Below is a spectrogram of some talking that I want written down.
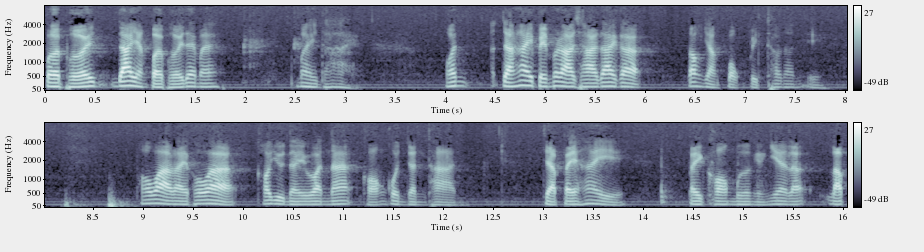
เปิดเผยได้อย่างเปิดเผยได้ไหม ไม่ได้ เพราะจะให้เป็นพระราชาได้ก็ ต้องอย่างปกปิดเท่านั้นเอง เพราะว่าอะไรเพราะว่าเขาอยู่ในวันนะของคนจันทาน จะไปให้ไปครองเมืองอย่างเงี้ยแล้วรับ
